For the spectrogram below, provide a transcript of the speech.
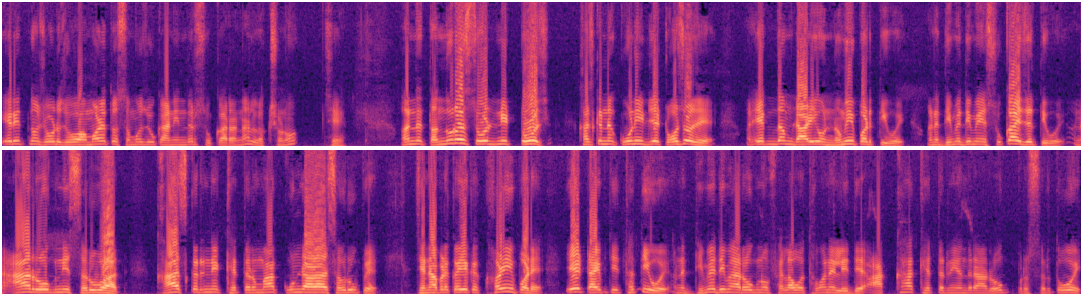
એ રીતનો છોડ જોવા મળે તો સમજવું કે આની અંદર સુકારાના લક્ષણો છે. અને તંદુરસ્ત છોડની ટોચ, ખાસ કરીને કૂણી જે ટોચો છે, એકદમ ડાળીઓ નમી પડતી હોય અને ધીમે ધીમે એ સુકાઈ જતી હોય અને આ રોગની શરૂઆત, ખાસ કરીને ખેતરમાં કુંડાળા સ્વરૂપે, જેને આપણે કહીએ કે ખળી પડે, એ ટાઈપથી થતી હોય અને ધીમે ધીમે આ રોગનો ફેલાવો થવાને લીધે આખા ખેતરની અંદર આ રોગ પ્રસરતો હોય.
